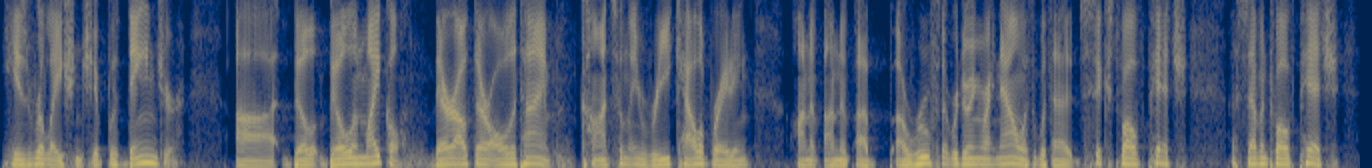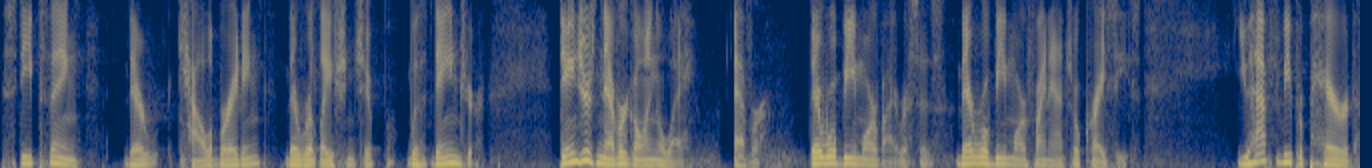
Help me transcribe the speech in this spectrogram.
his relationship with danger. Uh, Bill, Bill and Michael, they're out there all the time, constantly recalibrating on a, on a, a, a roof that we're doing right now with with a six twelve pitch, a seven twelve pitch, steep thing. They're calibrating their relationship with danger. Danger's never going away, ever. There will be more viruses. There will be more financial crises you have to be prepared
